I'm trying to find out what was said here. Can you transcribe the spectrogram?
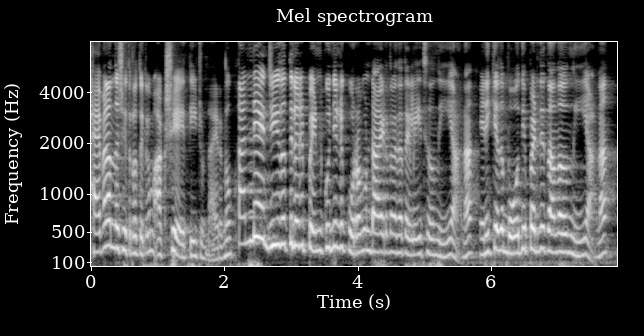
ഹെവൻ എന്ന ചിത്രത്തിലും അക്ഷയ എത്തിയിട്ടുണ്ടായിരുന്നു. തന്റെ ജീവിതത്തിൽ ഒരു പെൺകുഞ്ഞിന്റെ കുറവുണ്ടായിരുന്നു എന്ന് തെളിയിച്ചത് നീയാണ്. എനിക്കത് ബോധ്യപ്പെടുത്തി തന്നത് നീയാണ്.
